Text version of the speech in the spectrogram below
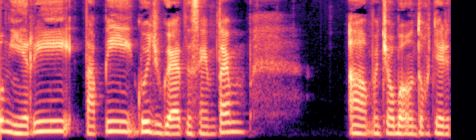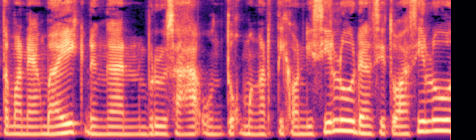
lu ngiri tapi gue juga at the same time uh, mencoba untuk jadi teman yang baik dengan berusaha untuk mengerti kondisi lu dan situasi lu.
